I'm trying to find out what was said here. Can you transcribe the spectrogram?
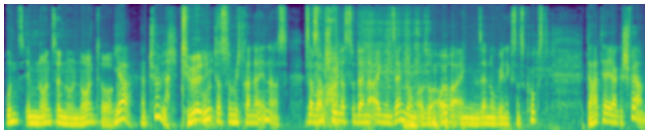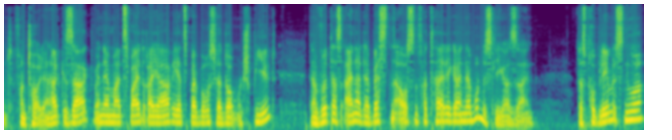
uns im 1909 Talk. Ja, natürlich. Natürlich. Gut, dass du mich dran erinnerst. Ist aber auch schön, dass du deine eigenen Sendungen, also eure eigenen Sendungen wenigstens guckst. Da hat er ja geschwärmt von Toljan. Er hat gesagt, wenn er mal zwei, drei Jahre jetzt bei Borussia Dortmund spielt, dann wird das einer der besten Außenverteidiger in der Bundesliga sein. Das Problem ist nur,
